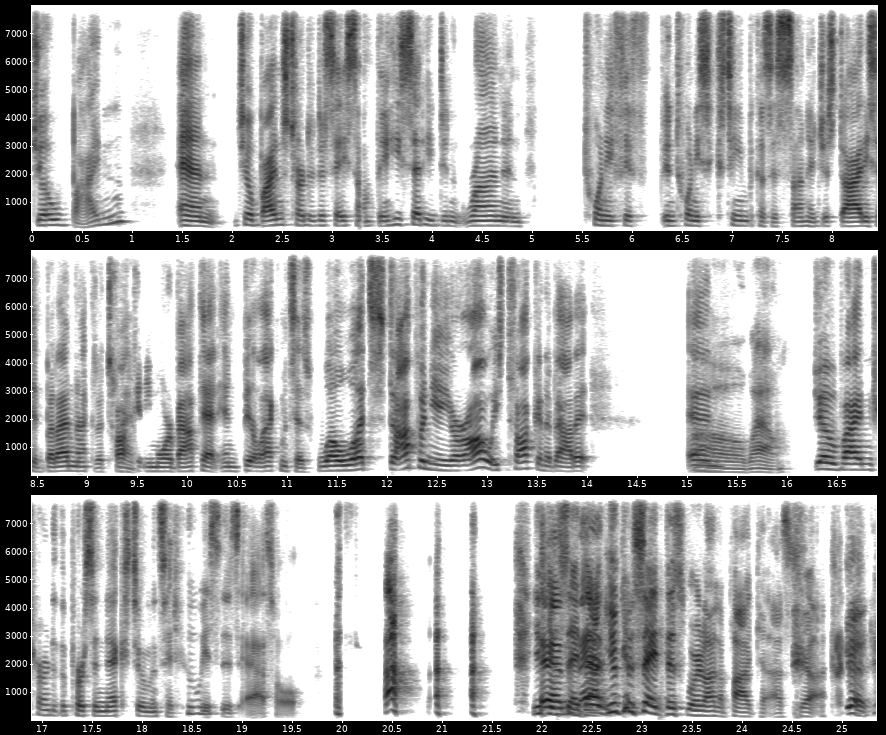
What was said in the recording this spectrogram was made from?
Joe Biden, and Joe Biden started to say something. He said he didn't run in 25 in 2016 because his son had just died. He said, "But I'm not going to talk right. anymore about that." And Bill Ackman says, "Well, what's stopping you? You're always talking about it." And oh wow! Joe Biden turned to the person next to him and said, Who is this asshole? you can and say then, that. You can say this word on a podcast. Yeah. Good.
